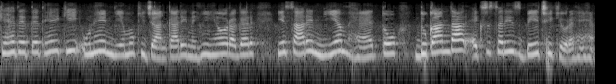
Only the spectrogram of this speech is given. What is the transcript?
कह देते थे कि उन्हें नियमों की जानकारी नहीं है और अगर ये सारे नियम हैं तो दुकानदार एक्सेसरीज बेच ही क्यों रहे हैं?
